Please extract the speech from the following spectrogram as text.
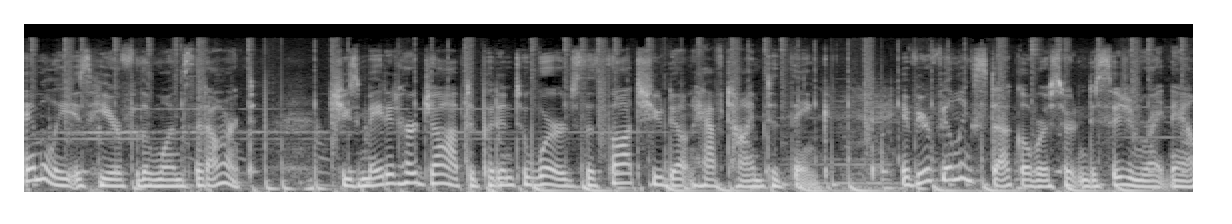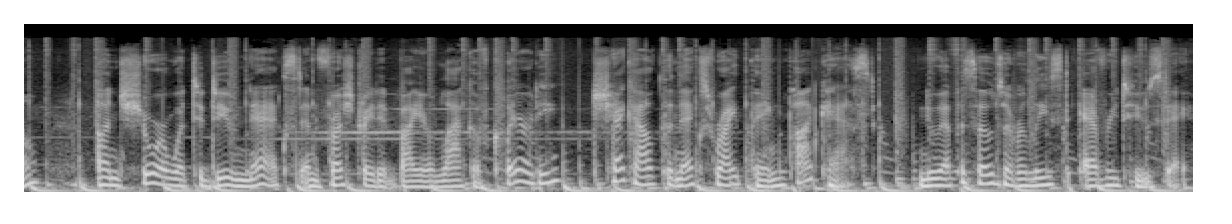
Emily is here for the ones that aren't. She's made it her job to put into words the thoughts you don't have time to think. If you're feeling stuck over a certain decision right now, unsure what to do next, and frustrated by your lack of clarity, check out the Next Right Thing podcast. New episodes are released every Tuesday.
